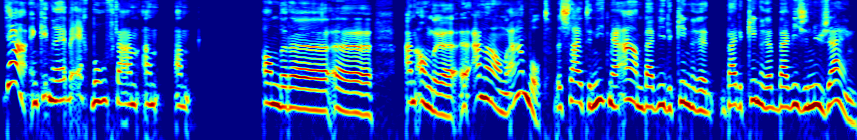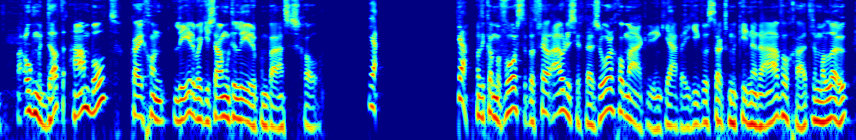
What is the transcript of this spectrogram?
Ja, en kinderen hebben echt behoefte aan, aan, aan, andere, eh, aan, andere, eh, aan een ander aanbod. We sluiten niet meer aan bij, wie de kinderen, bij de kinderen bij wie ze nu zijn. Maar ook met dat aanbod kan je gewoon leren wat je zou moeten leren op een basisschool. Ja. Ja. Want ik kan me voorstellen dat veel ouders zich daar zorgen om maken. Die denken, ja weet je, ik wil straks mijn kind naar de HAVO gaan. Het is allemaal leuk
